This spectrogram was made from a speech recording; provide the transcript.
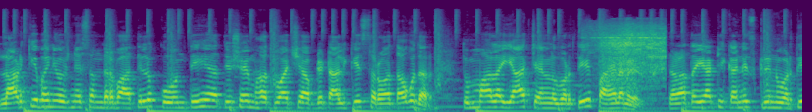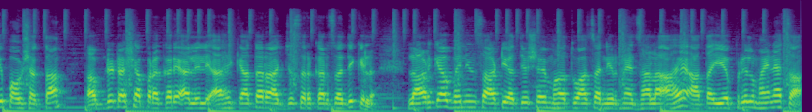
लाडकी बहीण योजनेसंदर्भातील कोणतेही अतिशय महत्त्वाचे अपडेट आले की सर्वात अगोदर तुम्हाला या चॅनलवरती पाहायला मिळेल. तर आता या ठिकाणी स्क्रीनवरती पाहू शकता. अपडेट अशा प्रकारे आलेली आहे की आता राज्य सरकारचा देखील लाडक्या बहिणींसाठी अतिशय महत्त्वाचा निर्णय झाला आहे. आता एप्रिल महिन्याचा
